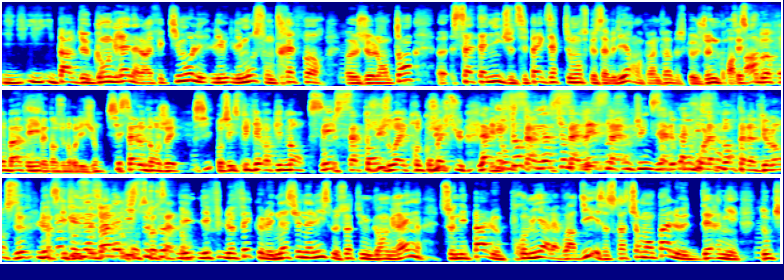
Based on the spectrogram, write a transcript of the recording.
Il, parle de gangrène. Alors effectivement, les, les, mots sont très forts. Mm. je l'entends. satanique, je ne sais pas exactement ce que ça veut dire. Encore une fois, parce que je ne crois pas. C'est ce qu'on doit combattre en fait dans une religion. C'est ça le danger. Si, Pour t'expliquer rapidement, mais Satan doit être combattu. la question que que les nationalistes ça, sont une, ça la ouvre la porte à la violence. Le, le parce fait qu'il que faut le se battre nationalisme contre soit, Satan. les- les- le fait que le nationalisme soit une gangrène, ce n'est pas le premier à l'avoir dit et ce sera sûrement pas le dernier. Mm. Donc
